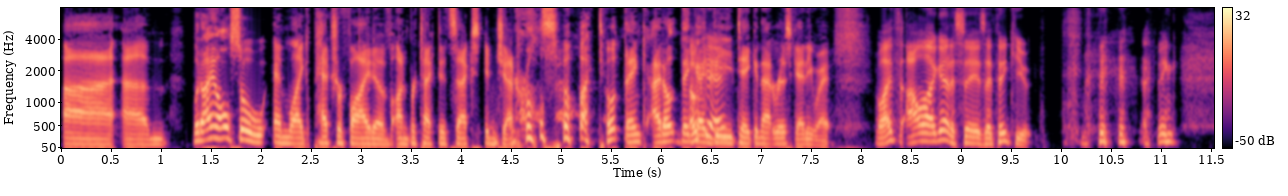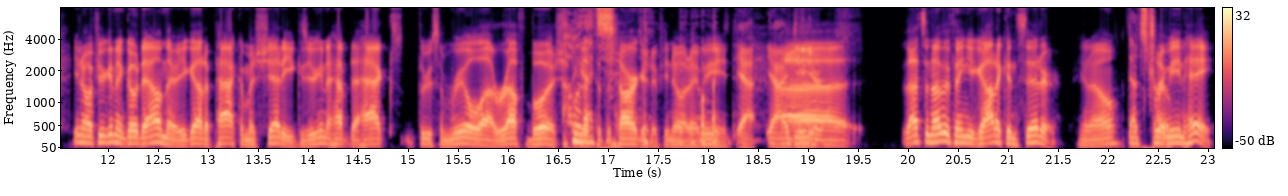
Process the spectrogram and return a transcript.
Uh, um, but I also am like petrified of unprotected sex in general. So I don't think I don't think I'd be taking that risk anyway. Well, I th- all I got to say is I think you, I think, you know, if you're going to go down there, you got to pack a machete because you're going to have to hack through some real uh, rough bush to Oh, get to the target, if you know what I mean. Yeah, yeah, I do. Uh, that's another thing you got to consider. You know, That's true. I mean, hey,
